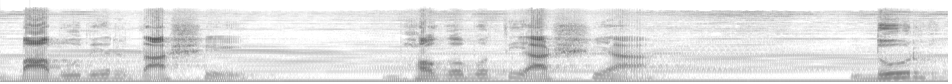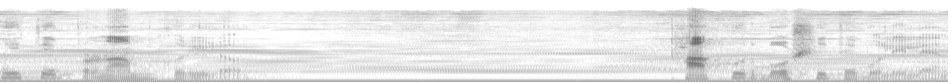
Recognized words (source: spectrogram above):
বাবুদের দাসী ভগবতী আসিয়া দূর হইতে প্রণাম করিল। ঠাকুর বসিতে বলিলেন,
